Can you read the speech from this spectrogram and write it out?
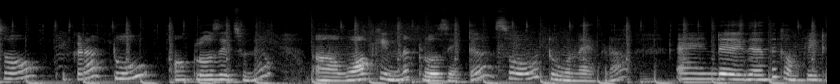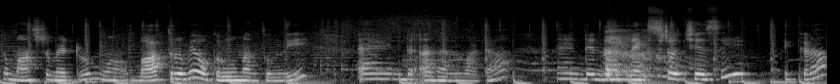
సో ఇక్కడ టూ క్లోజెట్స్ uh, ఉన్నాయి. Walk in closet so two ఉన్నాయి అక్కడ. అండ్ ఇదంతా కంప్లీట్గా మాస్టర్ బెడ్రూమ్ బాత్రూమే ఒక రూమ్ అంత ఉంది. అండ్ అదనమాట అండ్ దాని నెక్స్ట్ వచ్చేసి ఇక్కడ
